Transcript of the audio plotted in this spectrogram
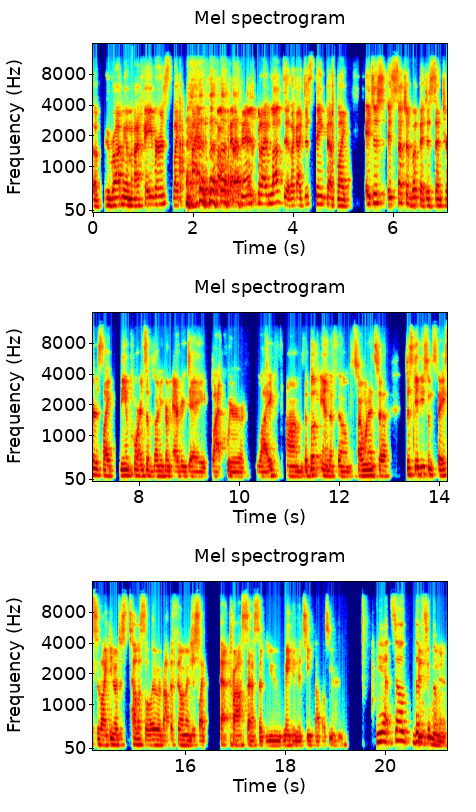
of, who robbed me of my favors. Like I had to about that man, but I loved it. Like I just think that like it just it's such a book that just centers like the importance of learning from everyday black queer life um, the book and the film. So i wanted to just give you some space to like you know just tell us a little bit about the film and just like that process of you making the tea fellows man. Yeah so the, the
